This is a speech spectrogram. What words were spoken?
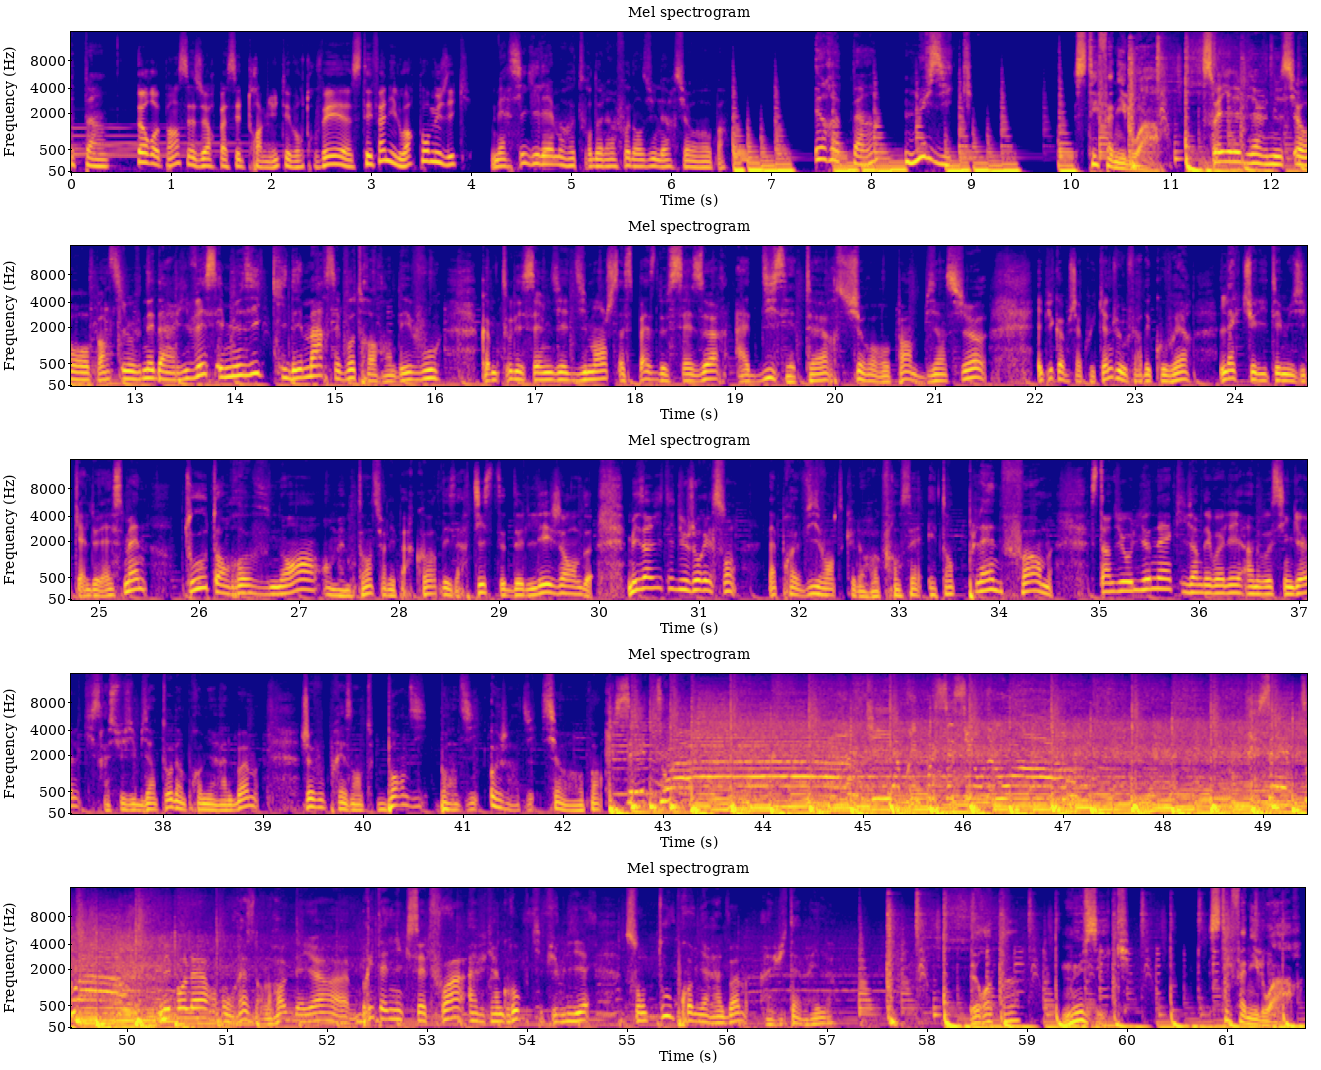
Europe 1. Europe 1, 16h passées de 3 minutes et vous retrouvez euh, Stéphanie Loire pour musique. Merci Guilhem, retour de l'info dans une heure sur Europe 1. Europe 1, musique. Stéphanie Loire. Soyez les bienvenus sur Europe 1. Si vous venez d'arriver, c'est Musique qui démarre, c'est votre rendez-vous. Comme tous les samedis et dimanches, ça se passe de 16h à 17h sur Europe 1, bien sûr. Et puis comme chaque week-end, je vais vous faire découvrir l'actualité musicale de la semaine tout en revenant en même temps sur les parcours des artistes de légende. Mes invités du jour, ils sont la preuve vivante que le rock français est en pleine forme. C'est un duo lyonnais qui vient de dévoiler un nouveau single qui sera suivi bientôt d'un premier album. Je vous présente Bandit Bandit aujourd'hui sur Europe 1. C'est toi qui as pris possession de moi. C'est toi. Mais pour l'heure, on reste dans le rock d'ailleurs, euh, britannique cette fois, avec un groupe qui publiait son tout premier album un 8 avril. Europe 1, musique. Stéphanie Loire.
